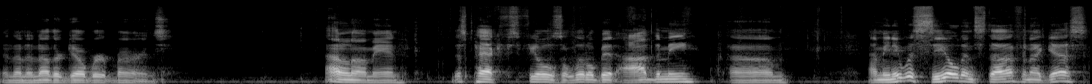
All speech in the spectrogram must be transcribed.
And then another Gilbert Burns. I don't know, man. This pack feels a little bit odd to me. Um, I mean, it was sealed and stuff, and I guess...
